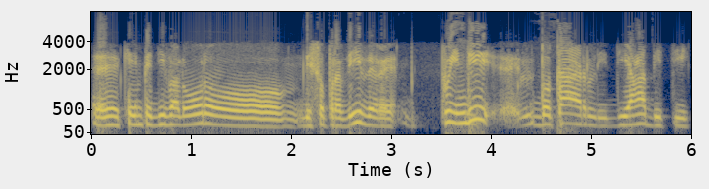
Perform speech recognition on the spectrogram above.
eh, che impediva loro di sopravvivere. Quindi eh, dotarli di abiti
